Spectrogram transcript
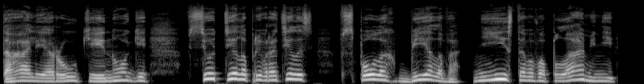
талия, руки и ноги — все тело превратилось в сполох белого, неистового пламени,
